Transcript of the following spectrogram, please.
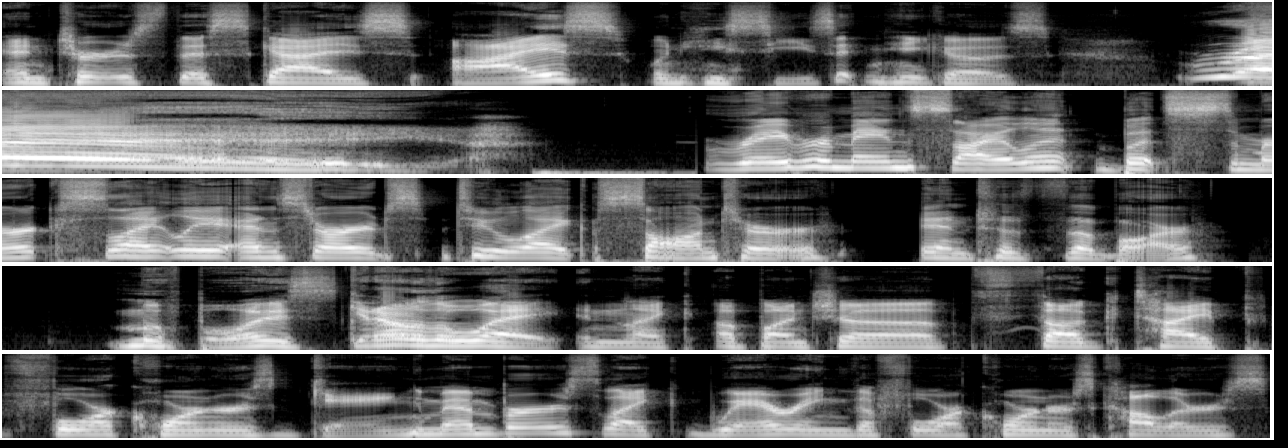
enters this guy's eyes when he sees it, and he goes, "Ray!" Ray remains silent but smirks slightly and starts to like saunter into the bar. Move, boys, get out of the way! And like a bunch of thug type Four Corners gang members, like wearing the Four Corners colors,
